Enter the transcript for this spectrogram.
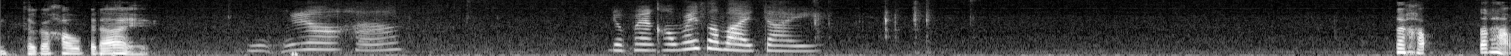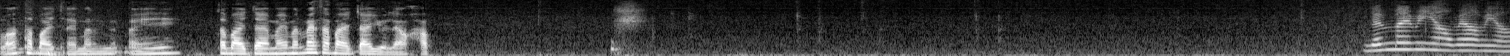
ๆ เธอก็เข้าไปได้ ๆไม่เอาครับ เดี๋ยวแฟนเขาไม่สบายใจ นะครับ ถ้าถามว่าสบายใจมันไหมสบายใจไหมมันไม่สบายใจอยู่แล้วครับนั่นไม่ไม่เอาไม่เอาไม่เอา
